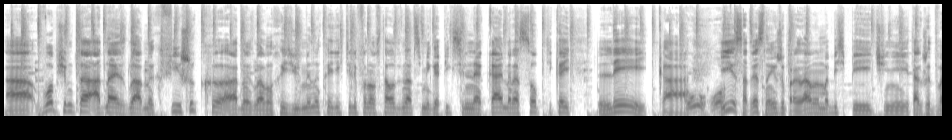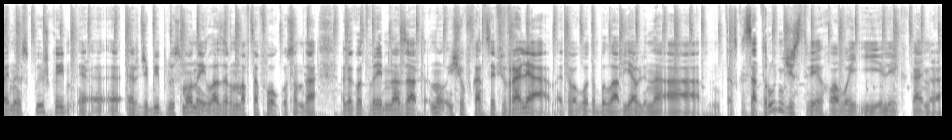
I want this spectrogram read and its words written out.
А, в общем-то, одна из главных фишек, одной из главных изюминок этих телефонов стала 12-мегапиксельная камера с оптикой Leica. Ого. И, соответственно, их же программным обеспечением, и также двойной вспышкой э, э, RGB плюс моно и лазерным автофокусом. Да, А какое-то время назад, ну, еще в конце февраля этого года было объявлено о, так сказать, сотрудничестве Huawei и Leica камера.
